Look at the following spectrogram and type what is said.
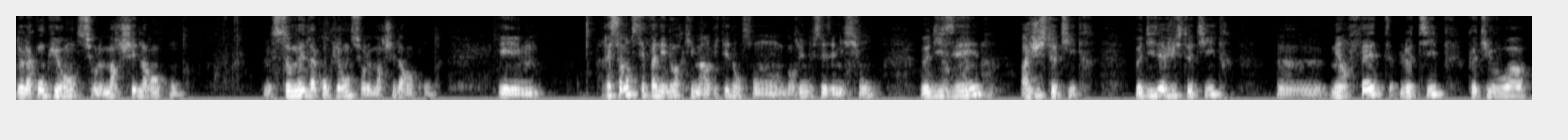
de la concurrence sur le marché de la rencontre. Le sommet de la concurrence sur le marché de la rencontre. Et hum, récemment, Stéphane Edouard, qui m'a invité dans, une de ses émissions, me disait, à juste titre, me disait à juste titre, euh, mais en fait, le type que tu vois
